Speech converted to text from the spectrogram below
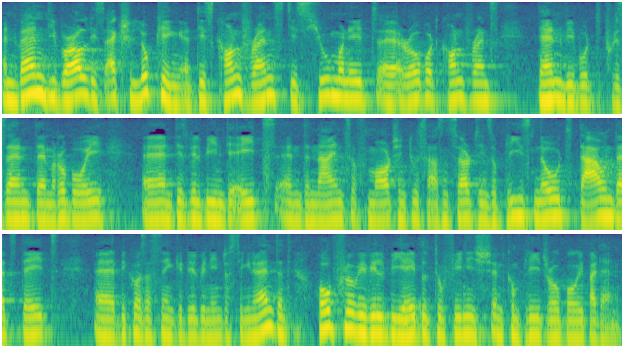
And when the world is actually looking at this conference, this humanoid uh, robot conference, then we would present them Roboy, and this will be in the 8th and the 9th of March in 2013. So please note down that date uh, because I think it will be an interesting event, and hopefully we will be able to finish and complete Roboy by then.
